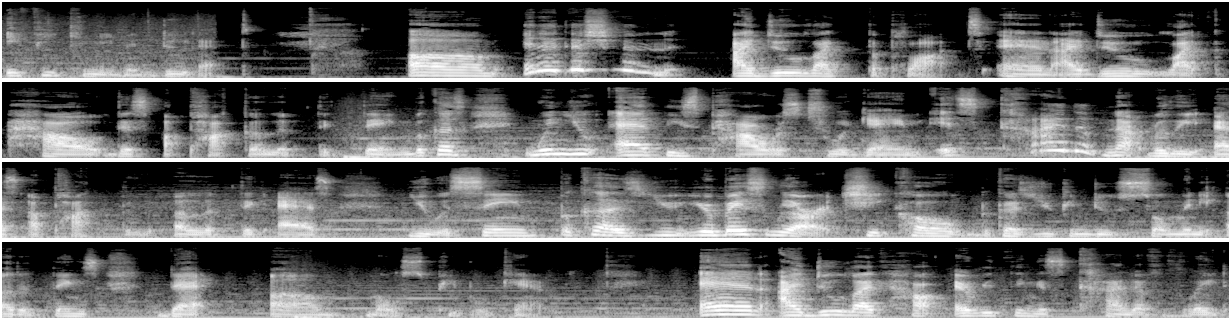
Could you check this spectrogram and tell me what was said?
if he can even do that? Um, in addition, I do like the plot and I do like how this apocalyptic thing because when you add these powers to a game, it's kind of not really as apocalyptic as you would seem because you you basically are a cheat code because you can do so many other things that um, most people can't. And I do like how everything is kind of laid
